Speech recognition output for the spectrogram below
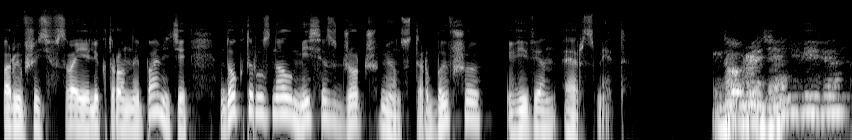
Порывшись в своей электронной памяти, доктор узнал миссис Джордж Мюнстер, бывшую Вивиан Эрсмит. «Добрый день, Вивиан.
